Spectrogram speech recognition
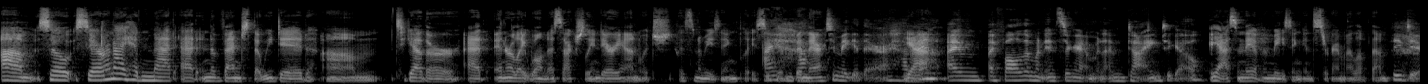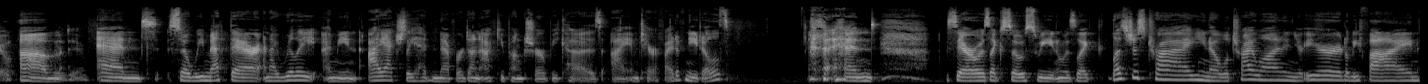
Um, so Sarah and I had met at an event that we did um, together at Interlight Wellness, actually in Darien, which is an amazing place. I If have haven't been there, to make it there. I. Yeah. I'm. I follow them on Instagram, and I'm dying to go. yes, and they have amazing Instagram. I love them. They do. Um, They do. and so we met there, and I really, I mean, I actually had never done acupuncture because I am terrified of needles. and Sarah was like so sweet and was like, let's just try, you know, we'll try one in your ear, it'll be fine.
